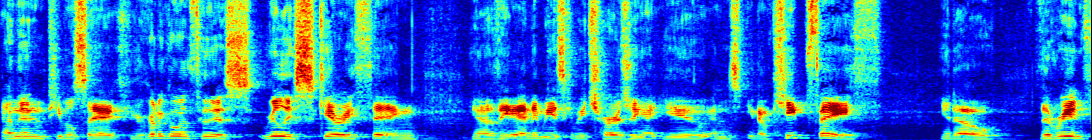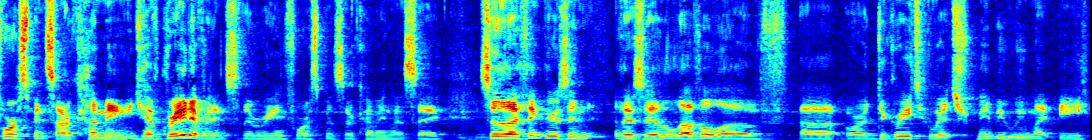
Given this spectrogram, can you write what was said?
and then people say you're going to go through this really scary thing. You know, the enemy is going to be charging at you, and you know, keep faith. You know, the reinforcements are coming. You have great evidence that the reinforcements are coming. Let's say. Mm-hmm. So I think there's an there's a level of uh, or a degree to which maybe we might be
